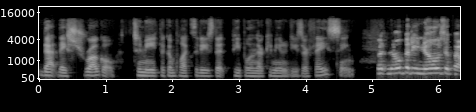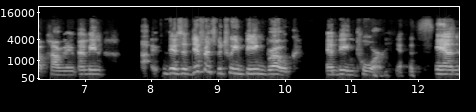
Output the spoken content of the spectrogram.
that they struggle to meet the complexities that people in their communities are facing. But nobody knows about poverty. I mean, there's a difference between being broke and being poor. Yes. And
